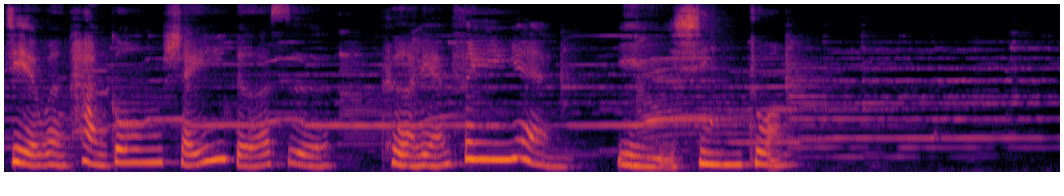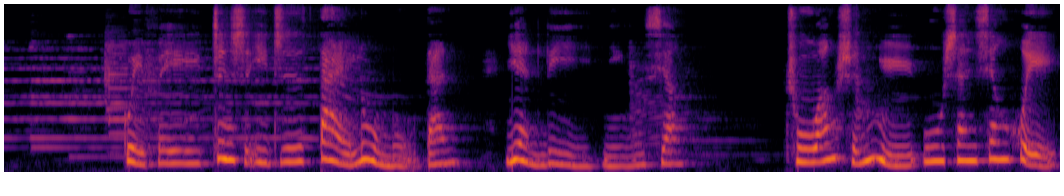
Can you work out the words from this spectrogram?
借问汉宫谁得似？可怜飞燕倚新妆。贵妃真是一枝带露牡丹，艳丽凝香。楚王神女巫山相会，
